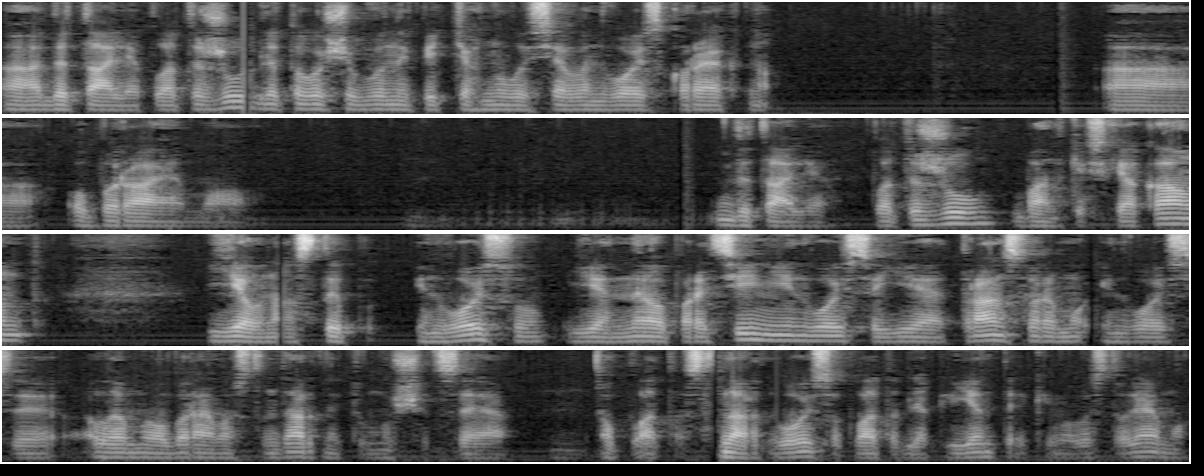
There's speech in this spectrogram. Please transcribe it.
деталі платежу для того, щоб вони підтягнулися в інвойс коректно. Обираємо деталі платежу, банківський аккаунт. Є у нас тип інвойсу, є неопераційні інвойси, є трансфери інвойси, але ми обираємо стандартний, тому що це оплата, стандартний інвойс, оплата для клієнта, який ми виставляємо.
